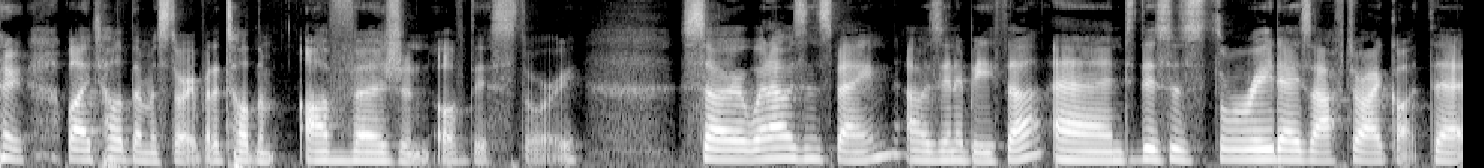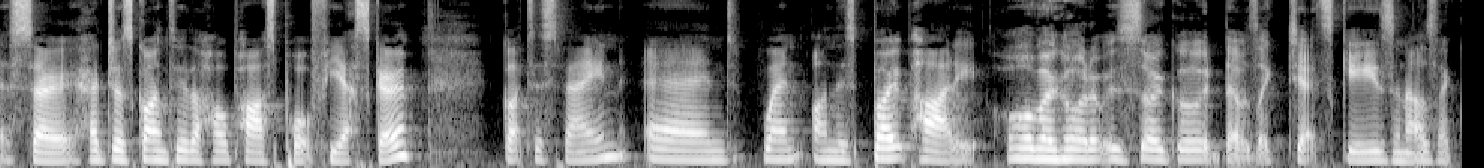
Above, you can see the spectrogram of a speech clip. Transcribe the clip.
well, I told them a story, but I told them a version of this story. So when I was in Spain, I was in Ibiza, and this is three days after I got there. So had just gone through the whole passport fiasco, got to Spain, and went on this boat party. Oh my god, it was so good. There was like jet skis, and I was like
